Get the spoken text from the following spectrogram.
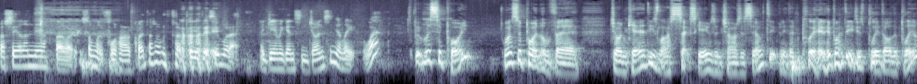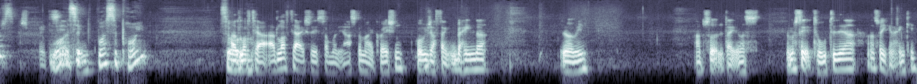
for sale in there for like something like four hundred quid or something for a pair of boots. A, game against St Johnstone, you're like, what? But what's the point? What's the point of uh, John Kennedy's last six games in charge of Celtic when he didn't play anybody? He just played all the players. What's the, what's the point? So I'd love to. I'd love to actually someone to ask him that question. What was your thinking behind that? You know what I mean? Absolutely ridiculous. They must have get told to do that. That's what you can think.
